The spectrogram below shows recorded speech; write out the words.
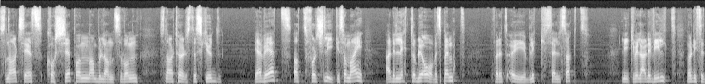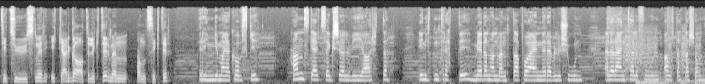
Snart ses korset på en ambulansevogn, snart høres det skudd. Jeg vet at for slike som meg er det lett å bli overspent. For et øyeblikk, selvsagt. Likevel er det vilt når disse titusener ikke er gatelykter, men ansikter. Ringe Majakovskij. Han skjøt seg sjøl via hjertet. I 1930, medan han venta på en revolusjon eller en telefon, alt ettersom.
